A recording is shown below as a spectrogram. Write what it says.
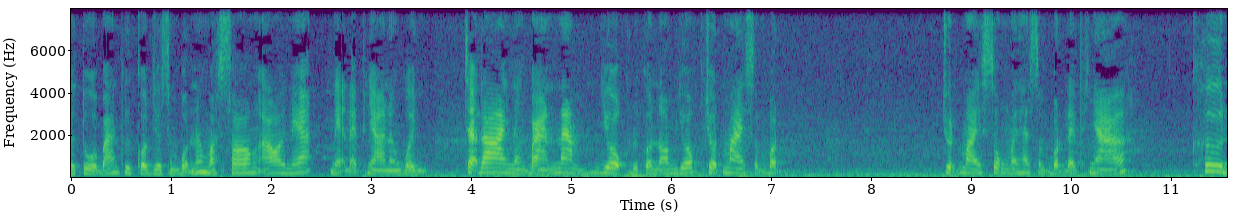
ទទួលបានគឺគាត់យកសម្បត្តិហ្នឹងមកសងឲ្យអ្នកអ្នកដែលផ្ញើហ្នឹងវិញចាក់ដាយនឹងបានណាំយកឬក៏នាំយកចុតម៉ាយសម្បត្តិចុតម៉ាយសុងមិនថាសម្បត្តិដែលផ្ញើ ខឿន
